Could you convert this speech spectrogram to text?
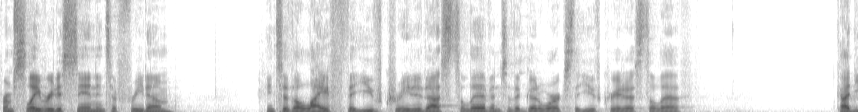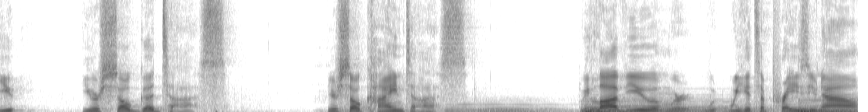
from slavery to sin into freedom, into the life that you've created us to live, into the good works that you've created us to live. God, you, you're so good to us. You're so kind to us. We love you and we're, we get to praise you now.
